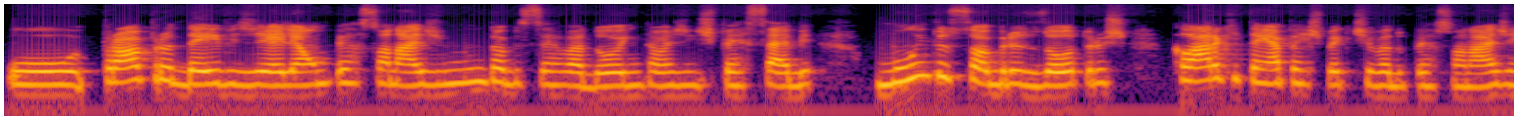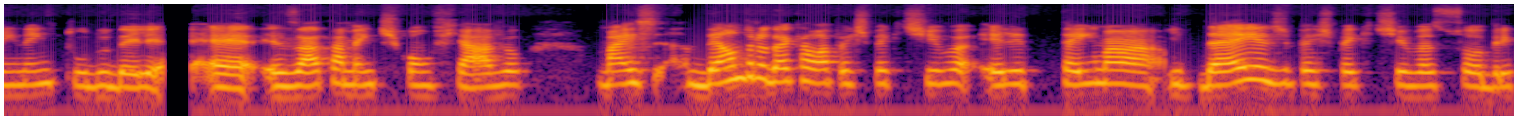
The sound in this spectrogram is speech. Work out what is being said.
O próprio David, ele é um personagem muito observador, então a gente percebe muito sobre os outros. Claro que tem a perspectiva do personagem, nem tudo dele é exatamente confiável, mas dentro daquela perspectiva, ele tem uma ideia de perspectiva sobre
